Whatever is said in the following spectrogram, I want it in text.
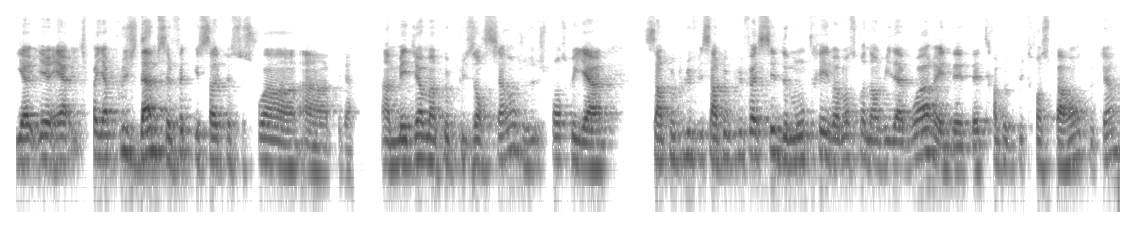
il y a, il y a plus d'âme, c'est le fait que, ça, que ce soit un, un, médium un peu plus ancien. Je, je pense qu'il y a c'est un, peu plus, c'est un peu plus facile de montrer vraiment ce qu'on a envie d'avoir et d'être un peu plus transparent en tout cas.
